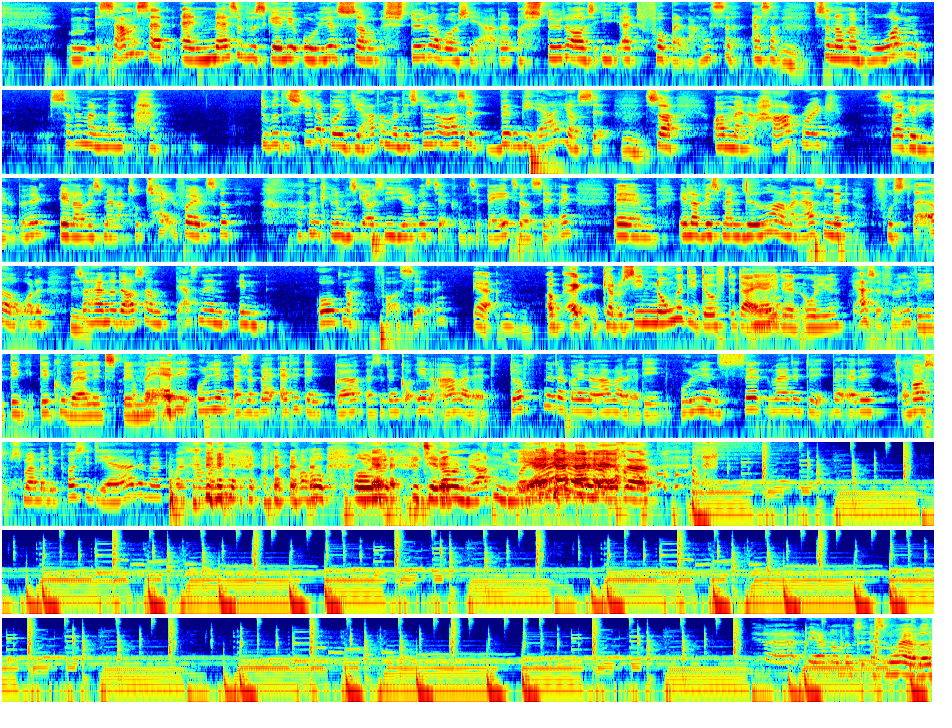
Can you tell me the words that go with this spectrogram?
sammensat af en masse forskellige olier, som støtter vores hjerte og støtter os i at få balance. Altså, mm. Så når man bruger den, så vil man, man du ved, det støtter både hjertet, men det støtter også, hvem vi er i os selv. Mm. Så om man er heartbreak, så kan det hjælpe, ikke? Eller hvis man er totalt forelsket, kan det måske også lige hjælpe os til at komme tilbage til os selv. Ikke? Øhm, eller hvis man leder, og man er sådan lidt frustreret over det, mm. så handler det også om, det er sådan en, en åbner for os selv. Ikke? Ja. Og øh, kan du sige nogle af de dufte, der er i Mhm. den olie? Ja, selvfølgelig. Fordi det, det kunne være lidt Og spændende. hvad er det, olien, altså hvad er det, den gør? Altså den går ind og arbejder. Er det duftene, der går ind og arbejder? Er det olien selv? Hvad er det, det, hvad er det? Og hvor smører man det på sit hjerte? Hvad, hvad gør man? Åh, oh, oh, nu, nu tænder du nørden i mig. ja, men altså.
